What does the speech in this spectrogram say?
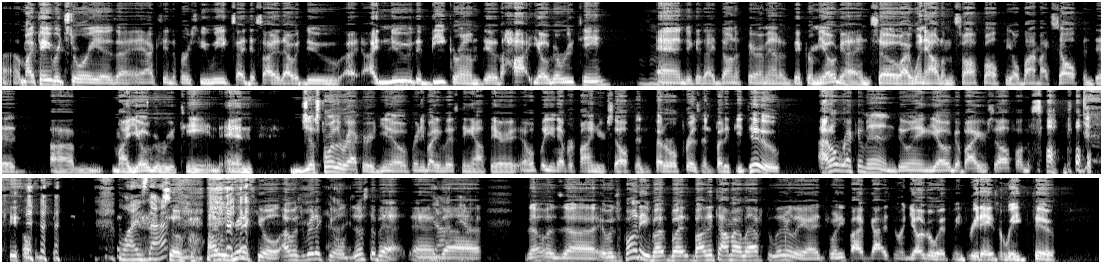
uh, my favorite story is uh, actually in the first few weeks, I decided I would do, I, I knew the Bikram, the, the hot yoga routine. Mm-hmm. And because I'd done a fair amount of Bikram yoga. And so I went out on the softball field by myself and did um, my yoga routine. And just for the record, you know, for anybody listening out there, hopefully you never find yourself in federal prison. But if you do, I don't recommend doing yoga by yourself on the softball field. Why is that? So I was ridiculed. I was ridiculed just a bit, and yeah, uh, yeah. that was uh, it was funny. But but by the time I left, literally, I had 25 guys doing yoga with me three days a week too,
